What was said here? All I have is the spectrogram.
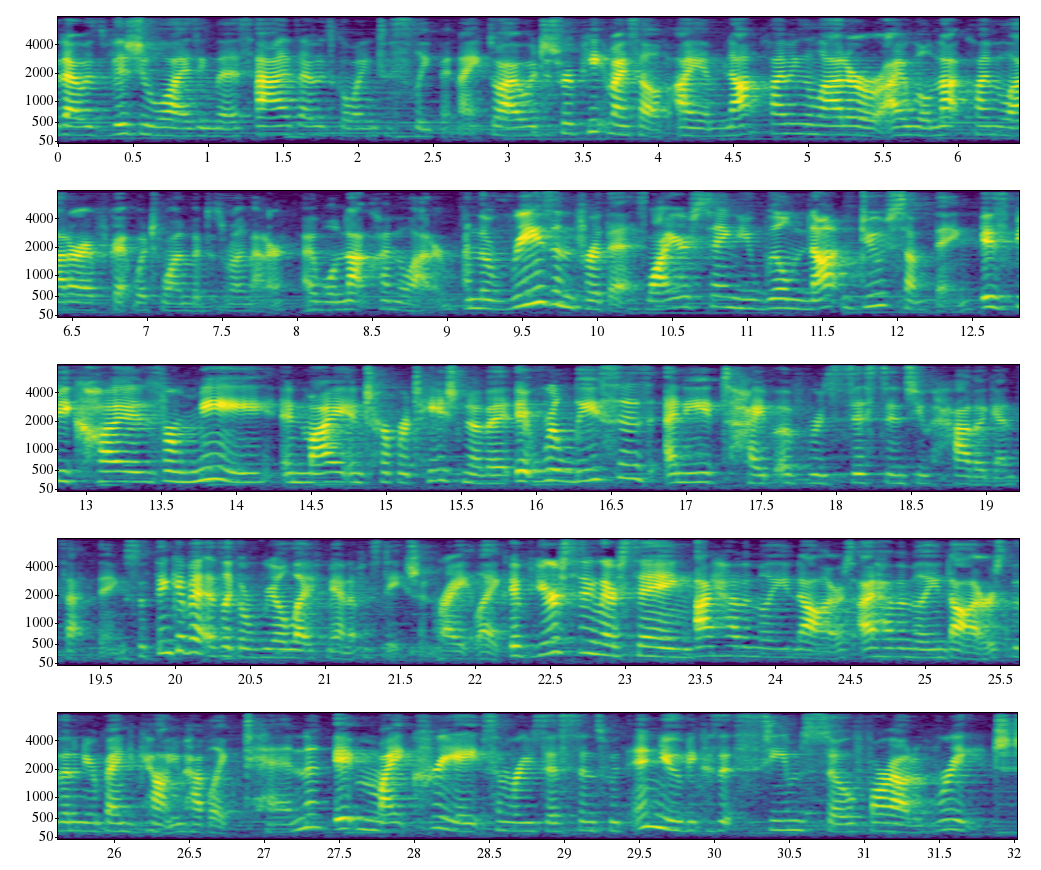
that I was visualizing this as I was going to sleep at night. So I would just repeat myself, I am not climbing the ladder or I will not climb the ladder. I forget which one, but it doesn't really matter. I will not climb the ladder. And the reason for this, why you're saying you will not do something is because for me, in my interpretation of it, it releases any type of resistance you have against that thing. So think of it as like a real life manifestation, right? Like if you're sitting there saying, I have a million dollars, I have a million dollars, but then in your bank account you have like 10, it might create some resistance within you because it seems so far out of reach.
